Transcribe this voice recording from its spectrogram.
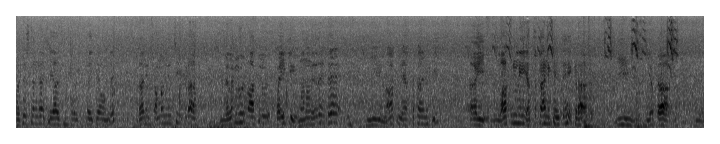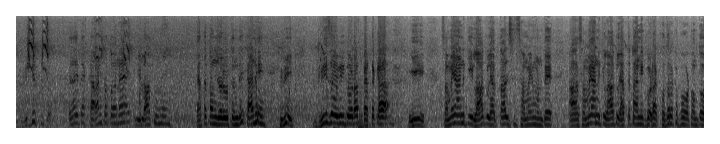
పటిష్టంగా చేయాల్సిన పరిస్థితి అయితే ఉంది. దానికి సంబంధించి ఇక్కడ వెలగలూరు లాకులు పైకి మనం ఏదైతే ఈ లాకులు ఎత్తడానికి ఈ లాకుల్ని ఎత్తడానికి అయితే ఇక్కడ ఈ యొక్క విద్యుత్తుతో ఏదైతే కరెంటుతోనే ఈ లాకుల్ని ఎత్తటం జరుగుతుంది కానీ ఇవి గ్రీజ్ అవి కూడా పెట్టక ఈ సమయానికి ఈ లాకులు ఎత్తాల్సిన సమయం ఉంటే ఆ సమయానికి లాకులు ఎత్తడానికి కూడా కుదరకపోవడంతో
